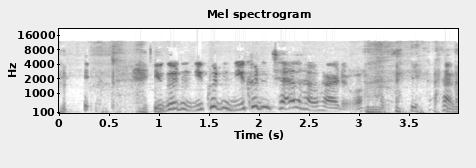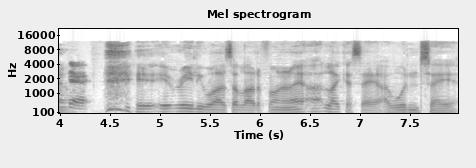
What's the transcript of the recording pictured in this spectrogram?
you couldn't, you couldn't, you couldn't tell how hard it was. yeah, no, it, it, really was a lot of fun, and I, like I say, I wouldn't say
